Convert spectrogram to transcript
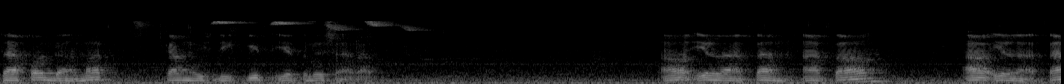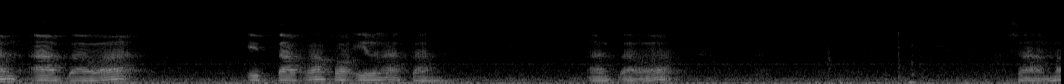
Damat kang wis dikit ya telu syarat. Al ilatan atau au ilatan atawa ittafaqa ilatan. Atau sama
